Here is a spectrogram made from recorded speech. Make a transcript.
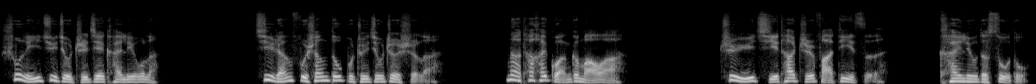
说了一句就直接开溜了。既然富商都不追究这事了，那他还管个毛啊！至于其他执法弟子，开溜的速度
